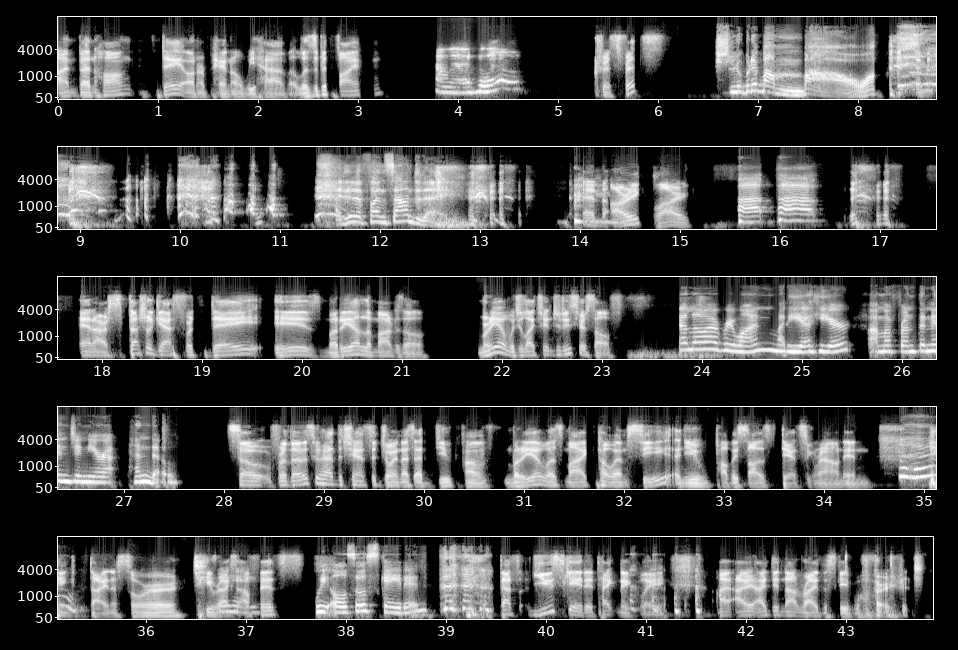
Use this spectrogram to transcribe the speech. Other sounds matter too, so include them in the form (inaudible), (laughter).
I'm Ben Hong. Today on our panel, we have Elizabeth Fine, Hello, hello. Chris Fritz, Shlubri-bum-bow. (laughs) I did a fun sound today. (laughs) and Ari Clark. Pop, pop. (laughs) And our special guest for today is Maria Lamardo. Maria, would you like to introduce yourself? Hello, everyone. Maria here. I'm a front end engineer at Pendo. So, for those who had the chance to join us at VueConf, Maria was my co-MC, and you probably saw us dancing around in pink dinosaur T-Rex hey. outfits. We also skated. (laughs) That's you skated technically. I, I I did not ride the skateboard.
